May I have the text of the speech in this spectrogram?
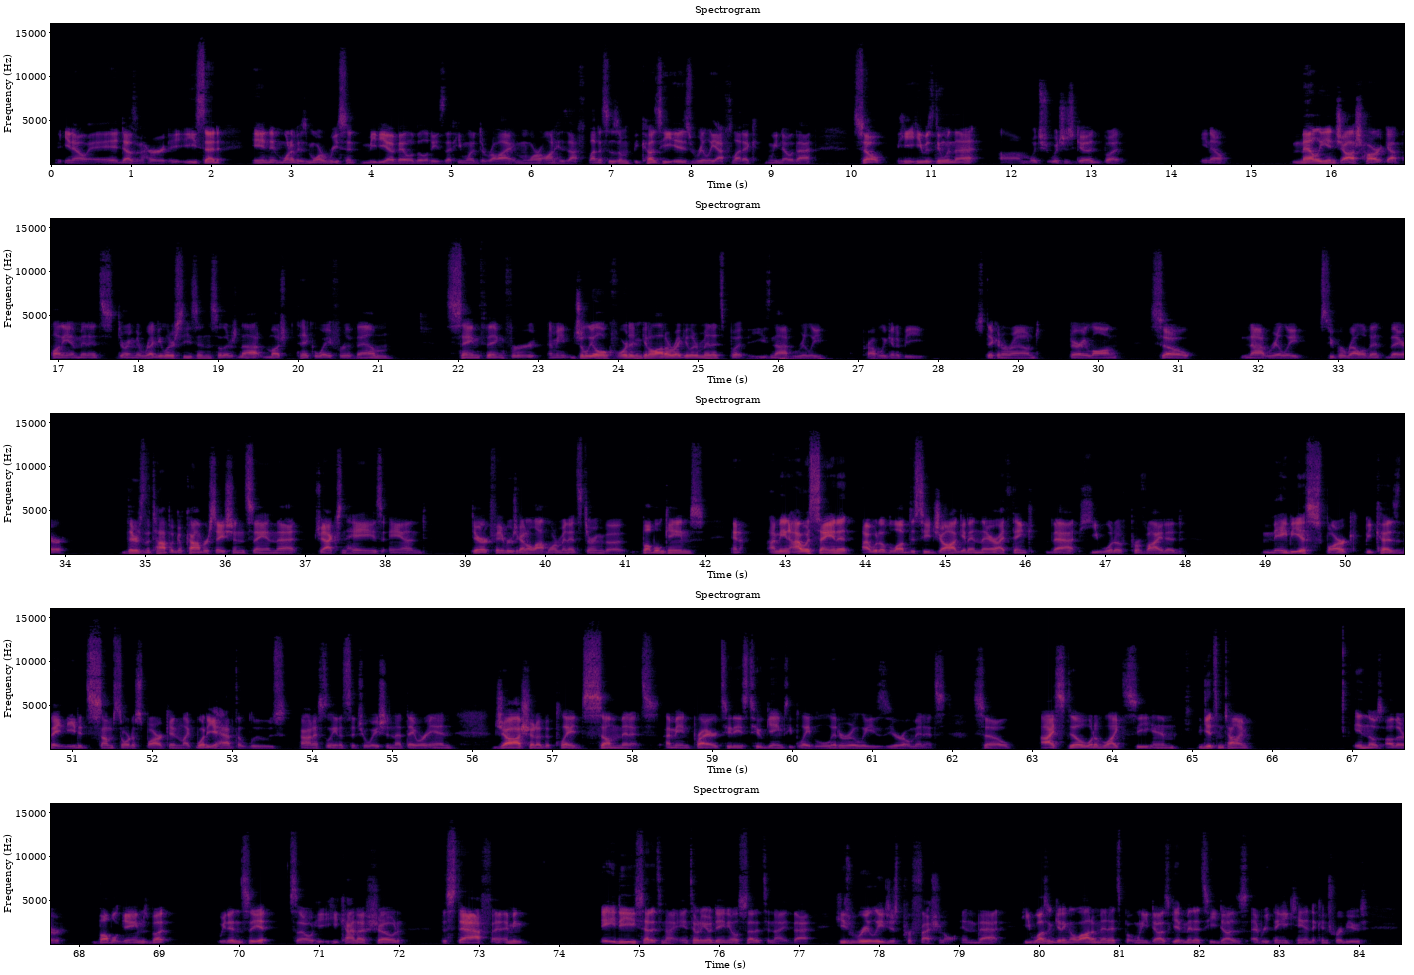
you know, it doesn't hurt. He said in one of his more recent media availabilities that he wanted to rely more on his athleticism because he is really athletic. We know that. So he, he was doing that, um, which which is good. But you know, Melli and Josh Hart got plenty of minutes during the regular season, so there's not much to take away for them. Same thing for, I mean, Jahlil Okafor didn't get a lot of regular minutes, but he's not really probably going to be sticking around very long. So, not really super relevant there. There's the topic of conversation saying that Jaxson Hayes and Derrick Favors got a lot more minutes during the bubble games. And I mean, I was saying it. I would have loved to see Jaw get in there. I think that he would have provided maybe a spark because they needed some sort of spark. And like, what do you have to lose, honestly, in a situation that they were in? Josh should have played some minutes. I mean, prior to these two games, he played literally zero minutes. So I still would have liked to see him get some time in those other bubble games, but we didn't see it. So he, he kind of showed the staff. I mean, AD said it tonight. Antonio Daniels said it tonight that he's really just professional in that he wasn't getting a lot of minutes, but when he does get minutes, he does everything he can to contribute.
